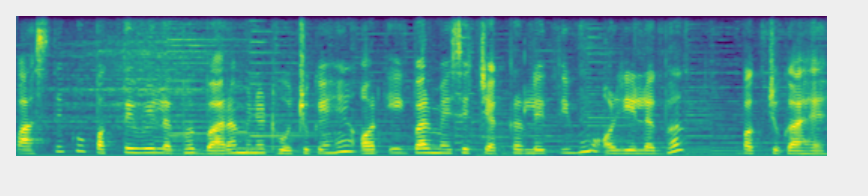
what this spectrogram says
पास्ते को पकते हुए लगभग 12 मिनट हो चुके हैं और एक बार मैं इसे चेक कर लेती हूँ और ये लगभग पक चुका है।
